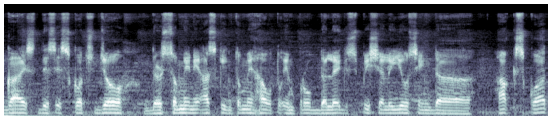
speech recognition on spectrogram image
Guys, this is Coach Joe. There's so many asking to me how to improve the leg, especially using the hack squat.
